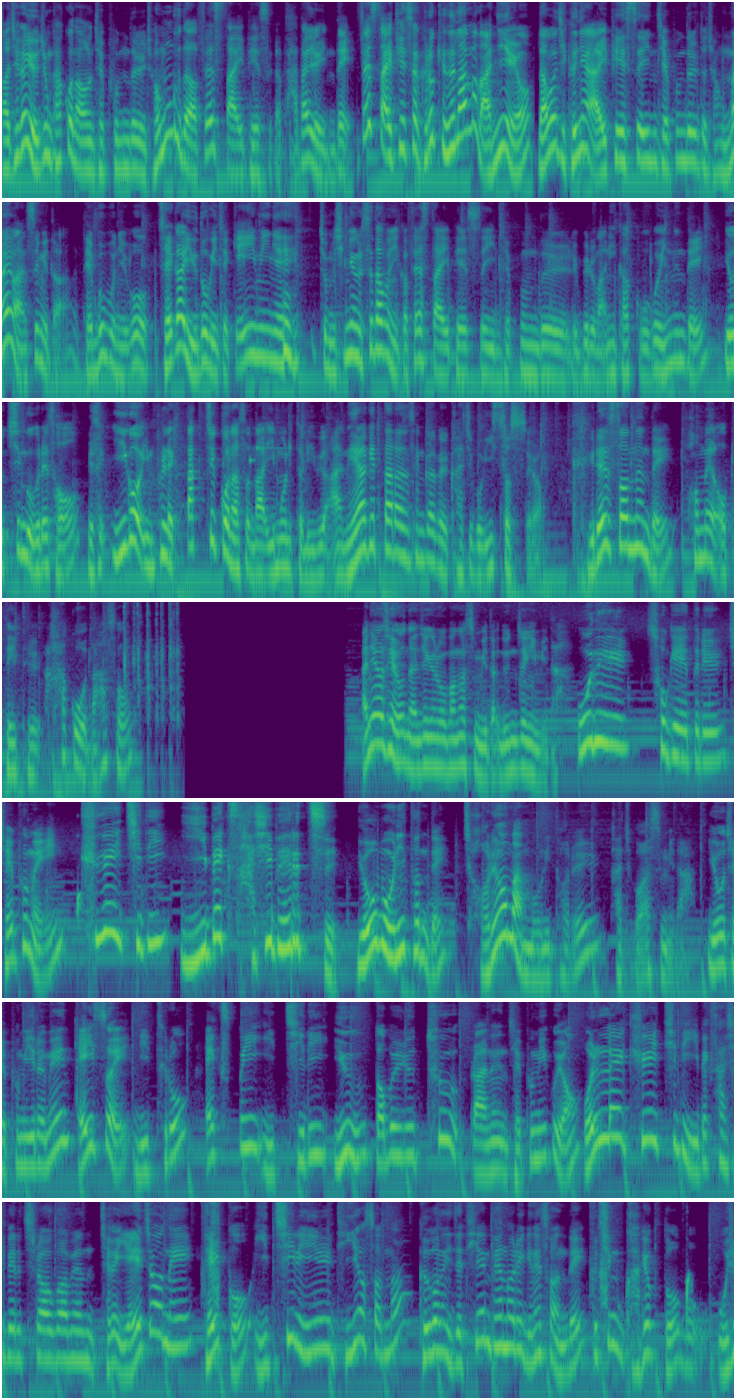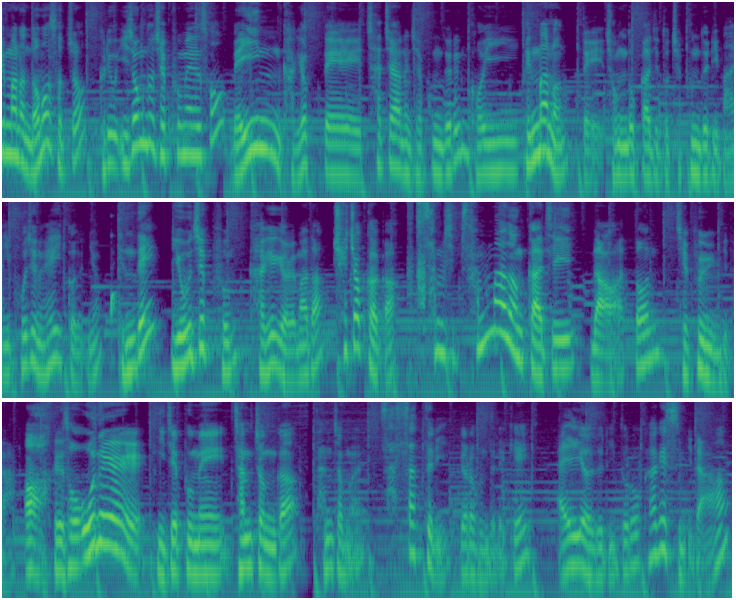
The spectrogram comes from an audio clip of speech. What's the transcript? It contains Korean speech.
아, 제가 요즘 갖고 나오는 제품들 전부 다 Fast IPS가 다 달려있는데 Fast IPS가 그렇게 흔한 건 아니에요. 나머지 그냥 IPS인 제품들도 정말 많습니다. 대부분이고 제가 유독 이제 gaming에 좀 신경을 쓰다 보니까 Fast IPS인 제품들 리뷰를 많이 갖고 오고 있는데 이 친구 그래서 그래서 이거 input lag 딱 찍고 나서 나 이 모니터 리뷰 안 해야겠다라는 생각을 가지고 있었어요. 그랬었는데 펌웨어 업데이트를 하고 나서 안녕하세요. 난쟁이로 반갑습니다. 눈쟁입니다. 오늘 소개해드릴 제품인 QHD 240Hz 요 모니터인데 저렴한 모니터를 가지고 왔습니다. 요 제품 이름은 에이서의 니트로 XV272UW2라는 제품이고요. 원래 QHD 240Hz라고 하면 제가 예전에 델거 2721D였었나? 그거는 이제 TN 패널이긴 했었는데 그 친구 가격도 뭐 50만원 넘었었죠? 그리고 이 정도 제품에서 메인 가격대 차지하는 제품 들은 거의 100만 원대 정도까지도 제품들이 많이 포진을 해 있거든요. 근데 이 제품 가격이 얼마다? 최저가가 33만 원까지 나왔던 제품입니다. 아 그래서 오늘 이 제품의 장점과 단점을 샅샅들이 여러분들에게 알려드리도록 하겠습니다.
